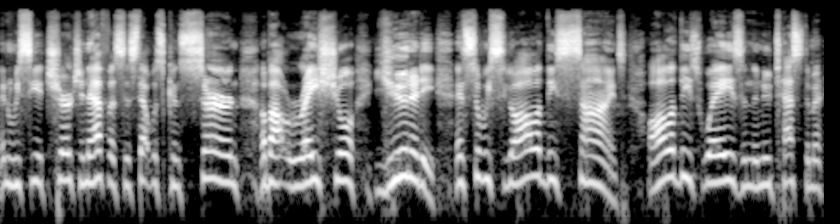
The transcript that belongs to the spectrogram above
and we see a church in Ephesus that was concerned about racial unity. And so we see all of these signs, all of these ways in the New Testament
